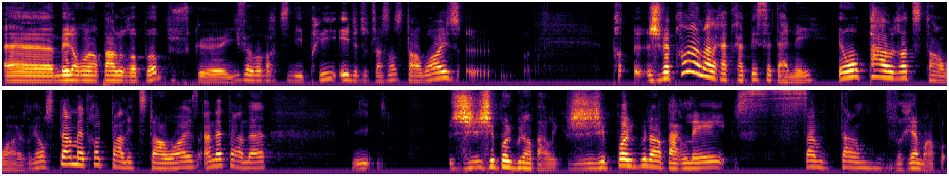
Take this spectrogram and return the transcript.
mais là on n'en parlera pas, puisqu'il ne fait pas partie des prix, et de toute façon, Star Wars, je vais probablement le rattraper cette année et on parlera de Star Wars. on se permettra de parler de Star Wars. En attendant, j'ai pas le goût d'en parler. J'ai pas le goût d'en parler. Ça me tente vraiment pas.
